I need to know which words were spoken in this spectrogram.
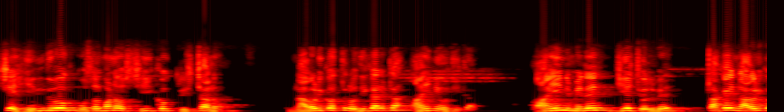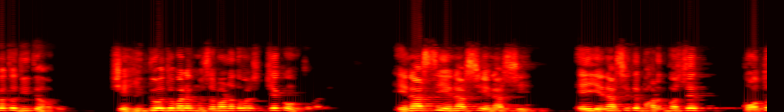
সে হিন্দু হোক, মুসলমান হোক, শিখ হোক, খ্রিস্টান হোক, নাগরিকত্বের অধিকার এটা আইনি অধিকার। আইন মেনে যে চলবে তাকে নাগরিকত্ব দিতে হবে। সে হিন্দু হতে পারে, মুসলমান হতে পারে, যে কেউ হতে পারে। NRC NRC NRC. এই এনআরসিতে ভারতবর্ষের কত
